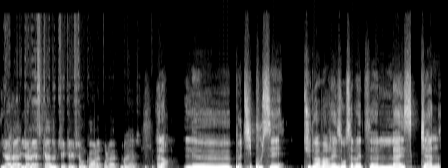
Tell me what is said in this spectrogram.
Il y a la- il y a l'AS Cannes qui est qualifié encore là, pour la Coupe Ouais. Alors, le petit poussé, tu dois avoir raison, ça doit être euh, l'AS Cannes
